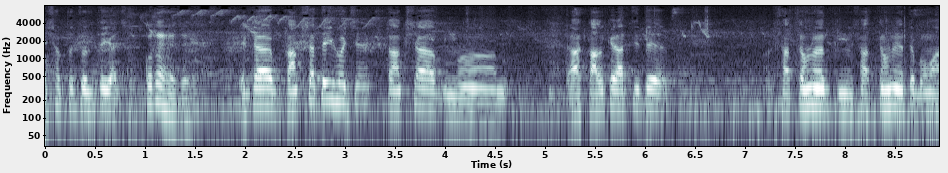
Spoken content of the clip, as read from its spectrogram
এসব তো চলতেই আছে। কোথায় হয়েছে? এটা কাঁকসাতেই হয়েছে। কাঁকসা কালকে রাত্রিতে সাতকাহনে সাতকাহনিয়াতে বোমা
